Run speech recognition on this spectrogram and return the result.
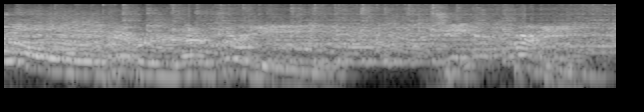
Goal, Harvard number 30, Jake Furman.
